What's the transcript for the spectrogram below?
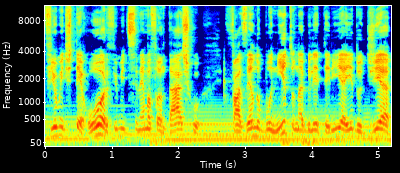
filme de terror, filme de cinema fantástico fazendo bonito na bilheteria aí do dia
